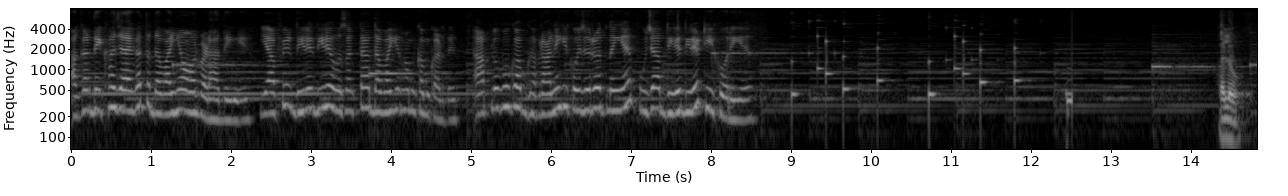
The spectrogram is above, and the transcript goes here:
अगर देखा जाएगा तो दवाइयाँ और बढ़ा देंगे। या फिर धीरे धीरे हो सकता है दवाइयाँ हम कम कर दें। आप लोगों को अब घबराने की कोई ज़रूरत नहीं है। पूजा अब धीरे धीरे ठीक हो रही है। हेलो।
